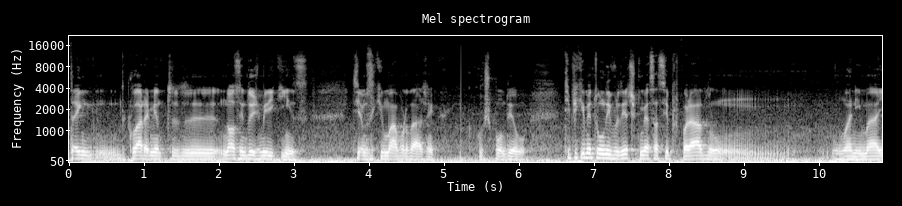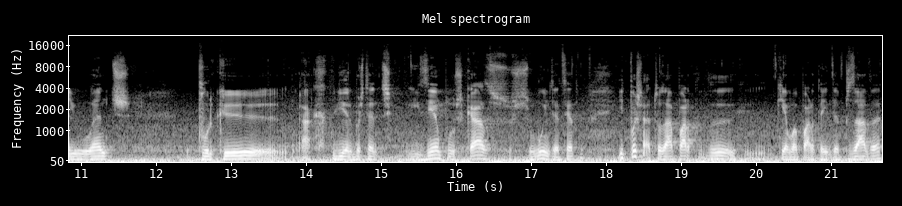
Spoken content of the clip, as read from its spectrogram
tem de, claramente de... Nós, em 2015, tivemos aqui uma abordagem que correspondeu... Tipicamente, um livro destes começa a ser preparado um, um ano e meio antes, porque há que recolher bastantes exemplos, casos, testemunhos, etc. E depois há toda a parte de, que é uma parte ainda pesada,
